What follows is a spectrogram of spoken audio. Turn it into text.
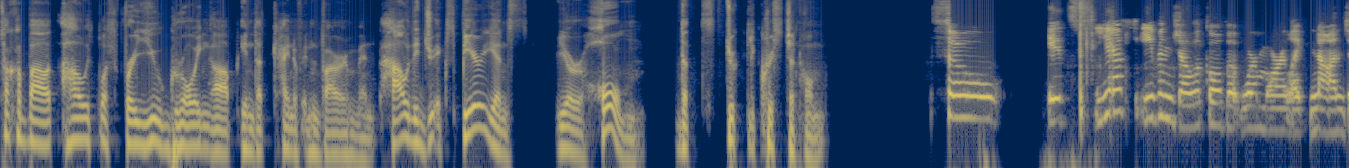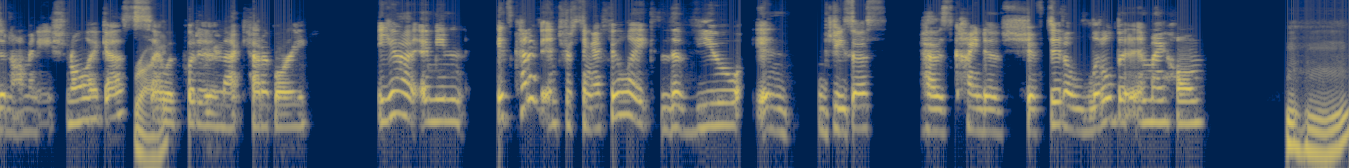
talk about how it was for you growing up in that kind of environment. How did you experience your home, that strictly Christian home? So it's yes, evangelical, but we're more like non-denominational, I guess. Right. I would put it in that category. Yeah, I mean, it's kind of interesting. I feel like the view in Jesus has kind of shifted a little bit in my home. Mm-hmm.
